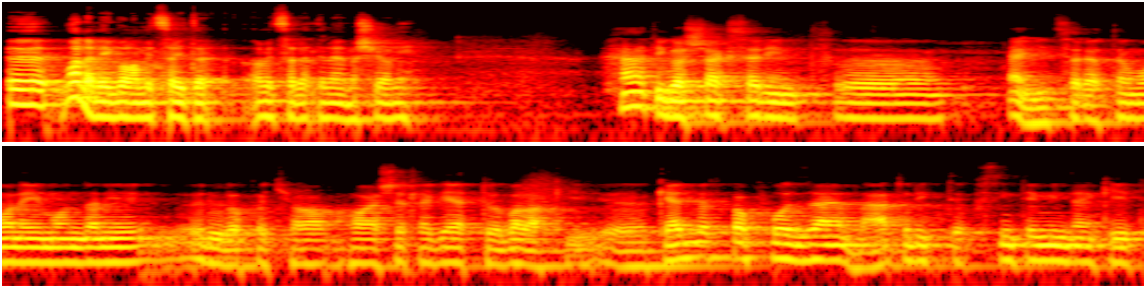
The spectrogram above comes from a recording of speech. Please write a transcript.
Okay. Van-e még valamit, amit szeretnél elmesélni? Hát igazság szerint ennyit szerettem volna én mondani. Örülök, hogyha ha esetleg ettől valaki kedvet kap hozzá, bátorítok szintén mindenkit.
